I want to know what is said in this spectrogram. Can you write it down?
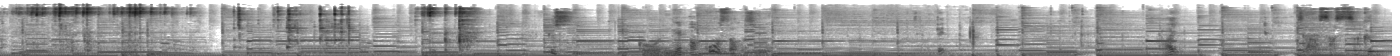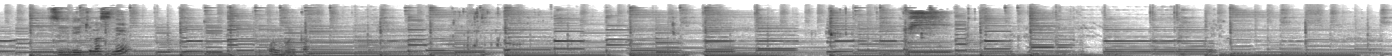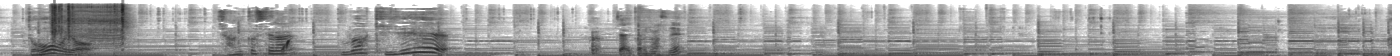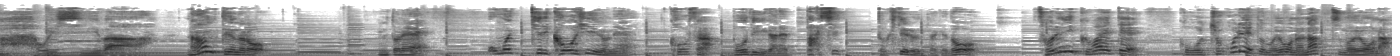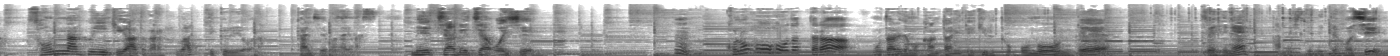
よし。氷ね。あコースター欲しいね。はい。じゃあ早速ついでいきますね。この方か。どうよ。ちゃんとしてない？うわ綺麗。じゃあいただきますね。あー美味しいわ。なんて言うんだろう。うんとね思いっきりコーヒーのね濃さボディがねバシッときてるんだけどそれに加えてこうチョコレートのようなナッツのようなそんな雰囲気が後からふわってくるような感じでございます。めちゃめちゃ美味しい。うん。この方法だったらもう誰でも簡単にできると思うんでぜひね試してみてほしい。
